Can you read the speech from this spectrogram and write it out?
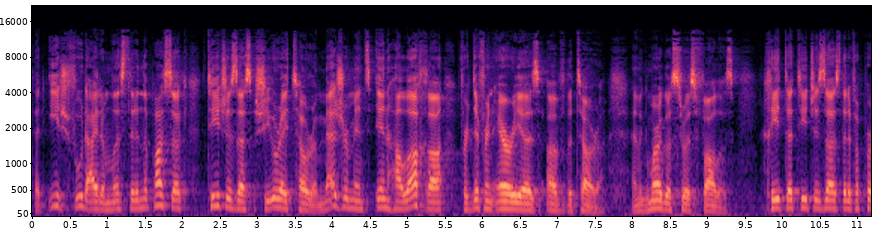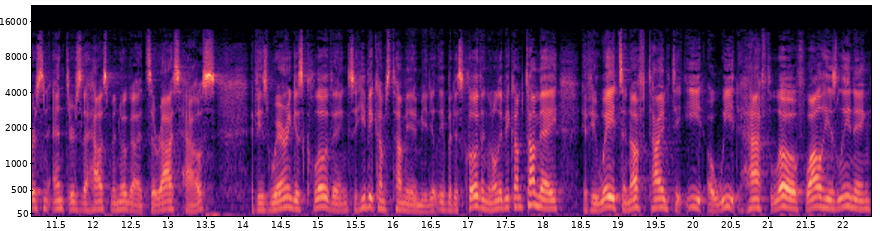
that each food item listed in the pasuk teaches us shiurei Torah measurements in halacha for different areas of the Torah. And the Gemara goes through as follows. Chita teaches us that if a person enters the house menuga, it's a ras house, if he's wearing his clothing, so he becomes tamei immediately, but his clothing would only become tamei if he waits enough time to eat a wheat half loaf while he's leaning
